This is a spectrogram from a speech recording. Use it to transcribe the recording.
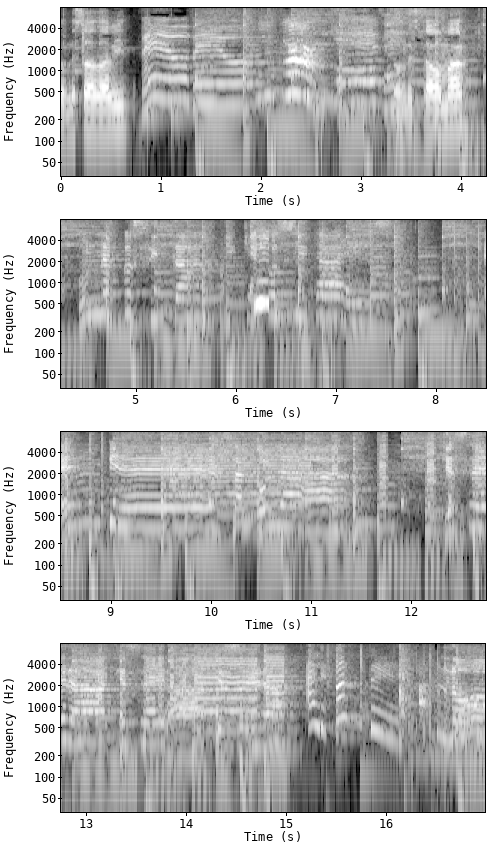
¿Dónde está David? Veo, veo. ¿Qué ves? ¿Dónde está Omar? Una cosita. ¿Y qué cosita es? Empieza A. ¿Qué será? ¿Qué será? ¿Qué será? ¡Elefante! No,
